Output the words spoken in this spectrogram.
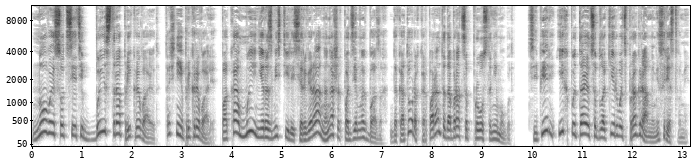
Новые соцсети быстро прикрывают, точнее прикрывали, пока мы не разместили сервера на наших подземных базах, до которых корпоранты добраться просто не могут. Теперь их пытаются блокировать программными средствами,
